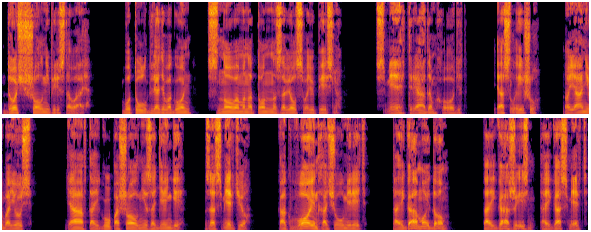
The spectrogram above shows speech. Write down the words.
Дождь шел не переставая. Бутул, глядя в огонь, снова монотонно завел свою песню. «Смерть рядом ходит. Я слышу, но я не боюсь. Я в тайгу пошел не за деньги, за смертью. Как воин хочу умереть. Тайга — мой дом. Тайга — жизнь, тайга — смерть.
